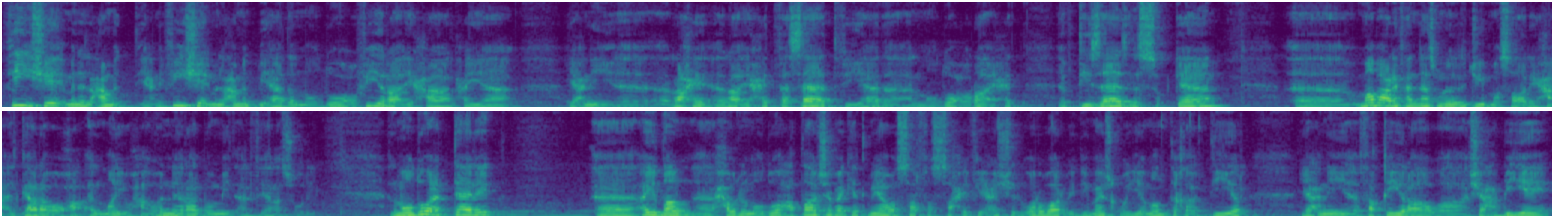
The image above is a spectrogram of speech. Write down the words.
في شيء من العمد يعني في شيء من العمد بهذا الموضوع وفي رائحة الحقيقة يعني رائحة فساد في هذا الموضوع ورائحة ابتزاز للسكان. آه، ما بعرف هالناس من تجيب مصاري حق الكهرباء وحق المي وحق وهن راتبهم 100000 ليره سوري الموضوع الثالث آه، أيضا آه، حول الموضوع اعطال شبكة مياه والصرف الصحي في عش الورور بدمشق وهي منطقة كثير يعني فقيرة وشعبية.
